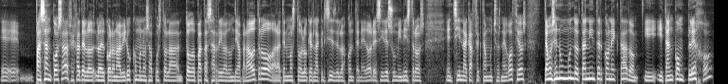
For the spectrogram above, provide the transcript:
eh, eh, pasan cosas, fíjate lo, del coronavirus, cómo nos ha puesto todo patas arriba de un día para otro, ahora tenemos todo lo que es la crisis de los contenedores y de suministros en China que afecta a muchos negocios. Estamos en un mundo tan interconectado y tan complejo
